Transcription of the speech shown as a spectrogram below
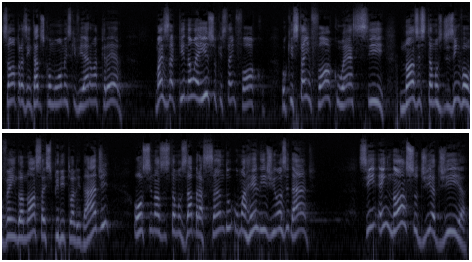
são apresentados como homens que vieram a crer. Mas aqui não é isso que está em foco. O que está em foco é se nós estamos desenvolvendo a nossa espiritualidade ou se nós estamos abraçando uma religiosidade. Se em nosso dia a dia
